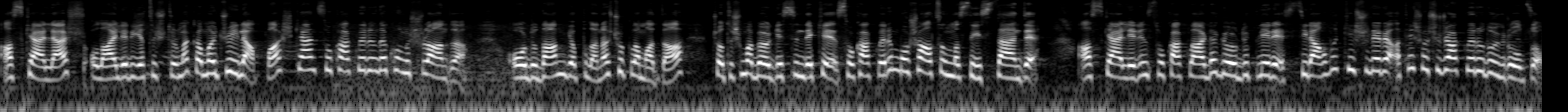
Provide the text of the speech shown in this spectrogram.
Askerler olayları yatıştırmak amacıyla başkent sokaklarında konuşlandı. Ordudan yapılan açıklamada çatışma bölgesindeki sokakların boşaltılması istendi. Askerlerin sokaklarda gördükleri silahlı kişilere ateş açacakları duyuruldu.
